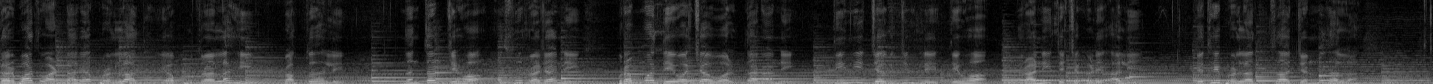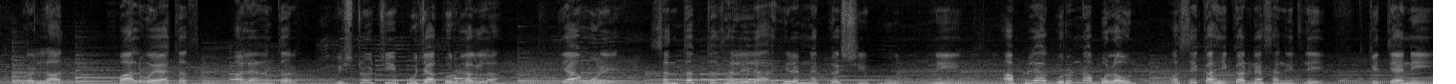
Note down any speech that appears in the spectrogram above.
गर्भात वाढणाऱ्या प्रल्हाद या पुत्रालाही प्राप्त झाले. नंतर जेव्हा असुर राजाने ब्रह्मदेवाच्या वरदानाने तिन्ही जग जिंकले तेव्हा राणी त्याच्याकडे आली. तेथे प्रल्हादचा जन्म झाला. प्रल्हाद बालवयातच आल्यानंतर विष्णूची पूजा करू लागला. त्यामुळे संतप्त झालेल्या हिरण्यकशिपूने आपल्या गुरूंना बोलावून असे काही करण्यास सांगितले की त्याने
